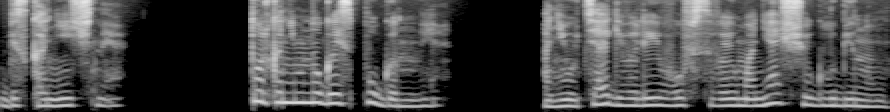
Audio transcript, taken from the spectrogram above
бесконечные, только немного испуганные. Они утягивали его в свою манящую глубину.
